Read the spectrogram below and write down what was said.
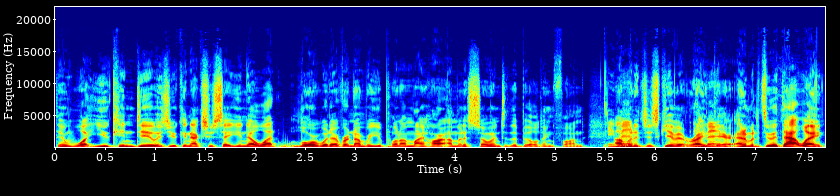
then what you can do is you can actually say, you know what, Lord, whatever number you put on my heart, I'm going to sow into the building fund. I'm going to just give it right Amen. there, and I'm going to do it that way.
